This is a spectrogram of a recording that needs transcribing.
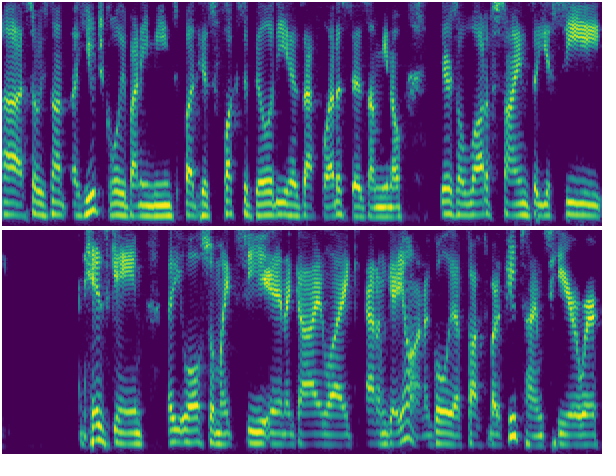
Uh, so he's not a huge goalie by any means, but his flexibility, his athleticism, you know, there's a lot of signs that you see in his game that you also might see in a guy like Adam Gajan, a goalie I've talked about a few times here, where,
